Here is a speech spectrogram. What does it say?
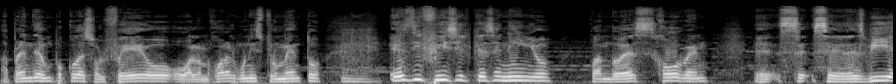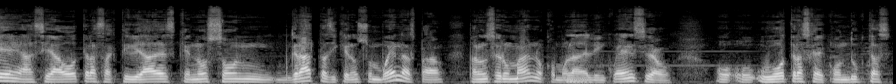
aprender un poco de solfeo o a lo mejor algún instrumento, mm. es difícil que ese niño cuando es joven eh, se, se, desvíe hacia otras actividades que no son gratas y que no son buenas para, para un ser humano, como la delincuencia o, u otras eh, conductas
